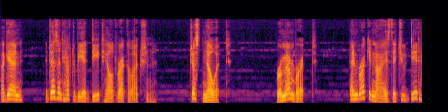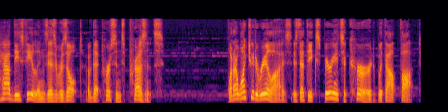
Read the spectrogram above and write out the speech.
Again, it doesn't have to be a detailed recollection. Just know it. Remember it. And recognize that you did have these feelings as a result of that person's presence. What I want you to realize is that the experience occurred without thought.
